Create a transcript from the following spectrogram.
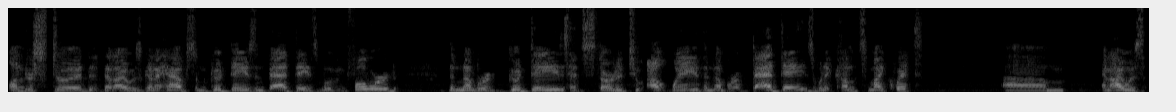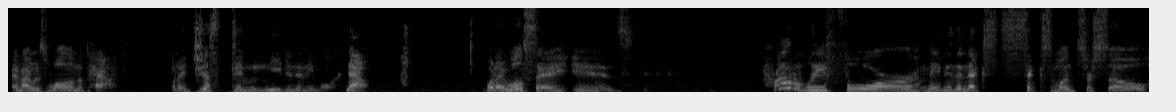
understood that I was going to have some good days and bad days moving forward. The number of good days had started to outweigh the number of bad days when it comes to my quit. Um, and I was and I was well on the path, but I just didn't need it anymore. Now, what I will say is probably for maybe the next six months or so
